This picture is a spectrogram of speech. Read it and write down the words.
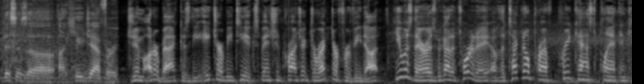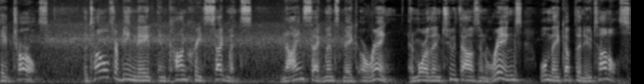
This is a, a, huge effort. Jim Utterback is the HRBT expansion project director for VDOT. He was there as we got a tour today of the Technopref precast plant in Cape Charles. The tunnels are being made in concrete segments. Nine segments make a ring, and more than 2,000 rings will make up the new tunnels.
